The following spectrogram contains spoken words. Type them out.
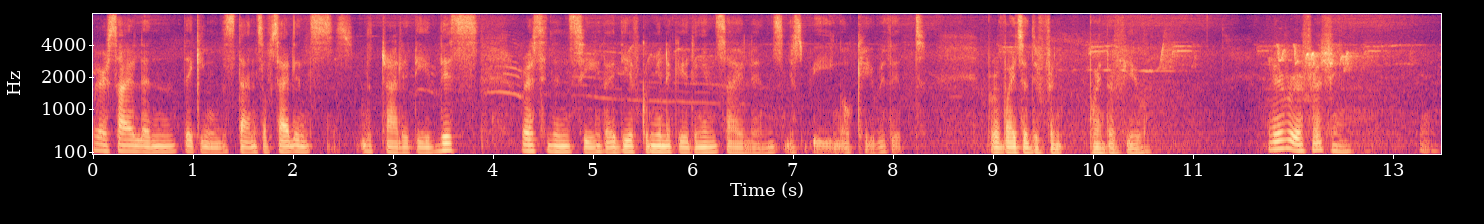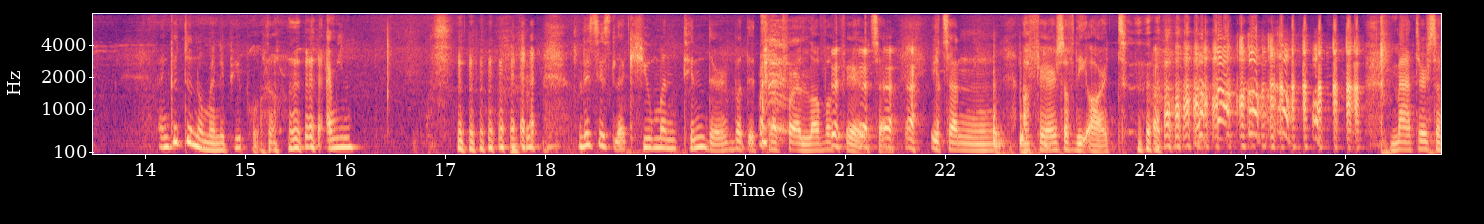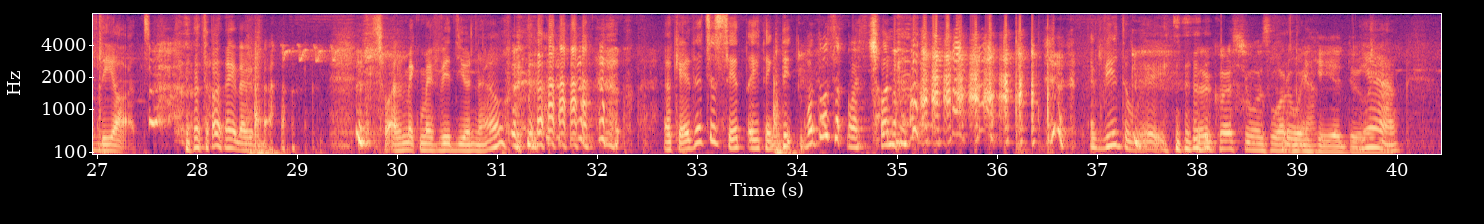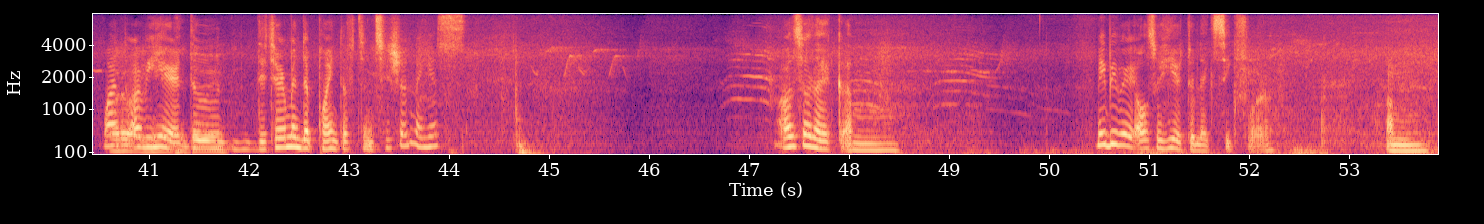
We're silent taking the stance of silence neutrality. This residency the idea of communicating in silence just being okay with it provides a different point of view. Very refreshing. And good to know many people. I mean this is like human Tinder, but it's not for a love affair. It's, a, it's an affairs of the art. Matters of the art. Something like that. So I'll make my video now. okay, that's just it. I think. Did, what was the question? I veered away. the question was, what are we Yeah. here doing? yeah. What, What are we here here to to, determine the point of transition? I guess. Also, like um, maybe we're also here to like seek for um.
